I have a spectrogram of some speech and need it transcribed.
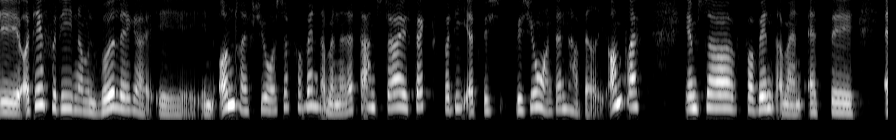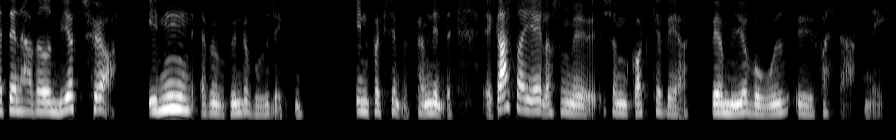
Øh, og det er fordi, når man vådlægger øh, en omdriftsjord, så forventer man, at der er en større effekt, fordi at hvis, hvis jorden den har været i omdrift, jamen så forventer man, at, øh, at den har været mere tør, inden at man begyndte at vådlægge den end for eksempel permanente øh, græsarealer, som, øh, som godt kan være, være mere våde øh, fra starten af.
